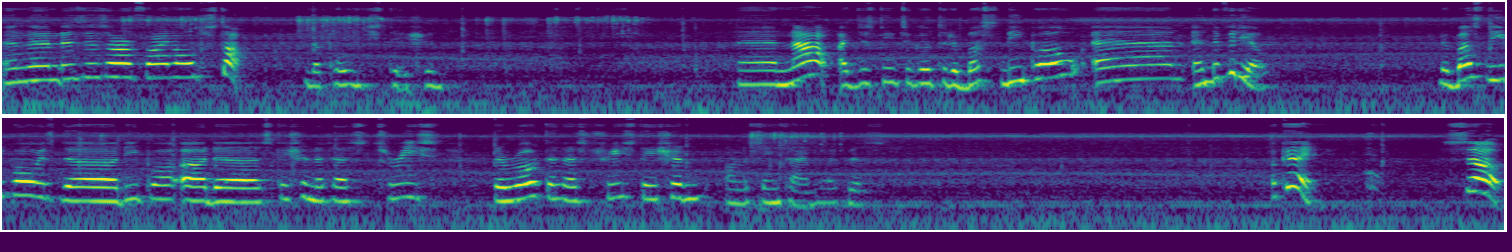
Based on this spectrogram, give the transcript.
And then this is our final stop, the police station. And now I just need to go to the bus depot and end the video. The bus depot is the depot, uh, the station that has three, the road that has three stations on the same time, like this. Okay, so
